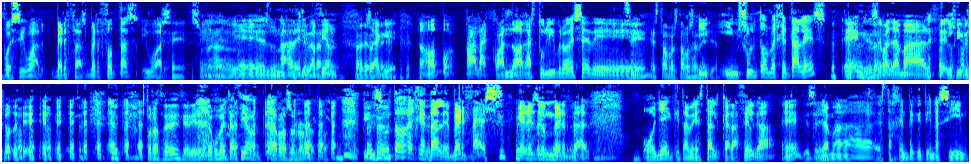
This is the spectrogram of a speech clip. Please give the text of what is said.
Pues igual. Berzas, Berzotas, igual. Sí, es una- Eh, es una derivación. Vale, o sea vale. que, no, pues para cuando hagas tu libro ese de. Sí, estamos, estamos en i- ello. Insultos vegetales, ¿eh? que se va a llamar el libro de. Procedencia, documentación, Carlos Honorato. Insultos vegetales, Berzas, eres un Berzas. Oye, que también está el caracelga, ¿eh? que se llama esta gente que tiene así,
